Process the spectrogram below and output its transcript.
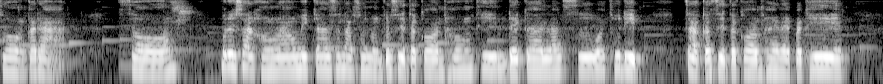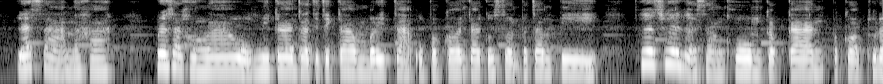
ซองกระดาษ 2. บริษัทของเรามีการสนับสนุนเกษตรกรท้องถิ่น โดยการรับซื้อวัตถุดิบจากเกษตรกรภายในประเทศ และ 3. นะคะ บริษัทของเรามีการจัดกิจกรรมบริจาคอุปกรณ์การกุศลประจำปี เพื่อช่วยเหลือสังคมกับการประกอบธุร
